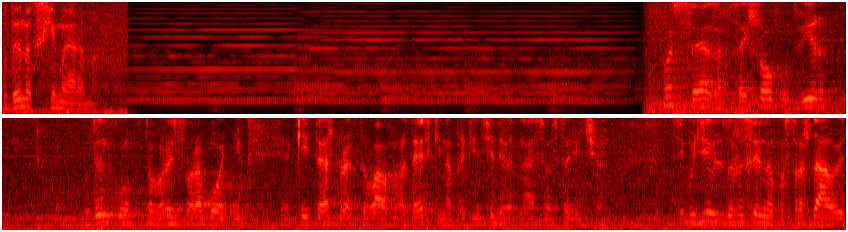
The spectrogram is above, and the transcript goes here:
Будинок з хімерами. Ось це зайшов у двір будинку товариства Работник, який теж проєктував Городецький наприкінці 19 століття. Ці будівлі дуже сильно постраждали від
